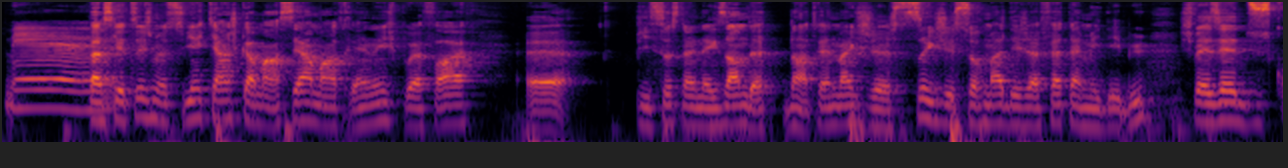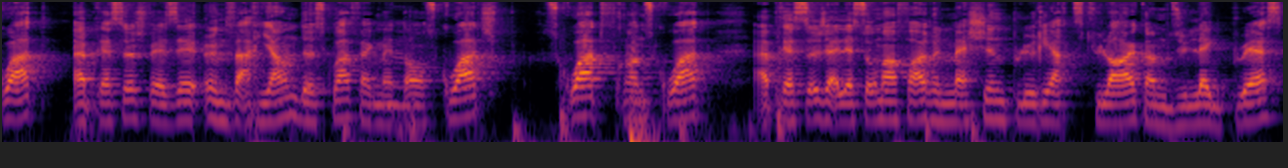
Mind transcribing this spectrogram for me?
Mais... Parce que, tu sais, je me souviens, quand je commençais à m'entraîner, je pouvais faire, euh, puis ça, c'est un exemple de- d'entraînement que je sais que j'ai sûrement déjà fait à mes débuts. Je faisais du squat, après ça, je faisais une variante de squat, fait que, mettons, squat, squat, front squat, après ça, j'allais sûrement faire une machine pluriarticulaire comme du leg press,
